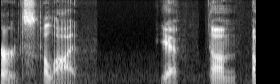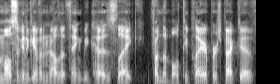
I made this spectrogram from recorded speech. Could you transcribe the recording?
hurts a lot. Yeah. Um, I'm also gonna give it an elder thing because, like, from the multiplayer perspective,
